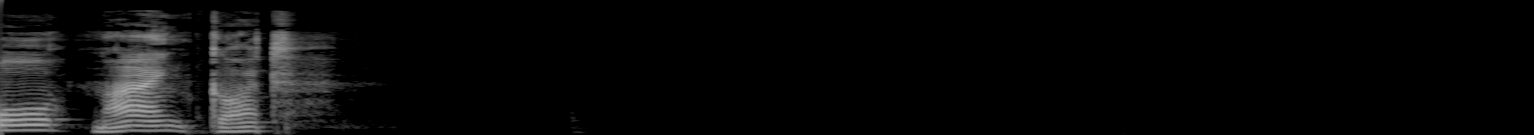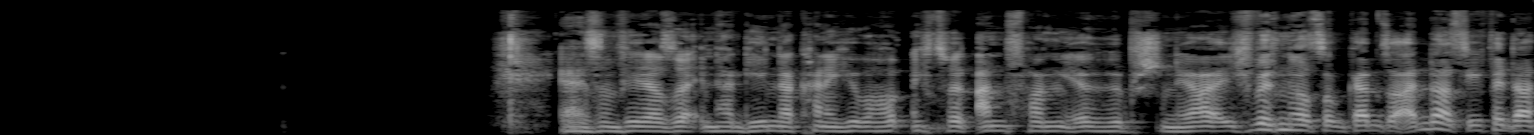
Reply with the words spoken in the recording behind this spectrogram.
Oh mein Gott. Ja, sind wieder so Energien, da kann ich überhaupt nichts mit anfangen, ihr Hübschen. Ja, ich bin da so ganz anders. Ich bin da,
